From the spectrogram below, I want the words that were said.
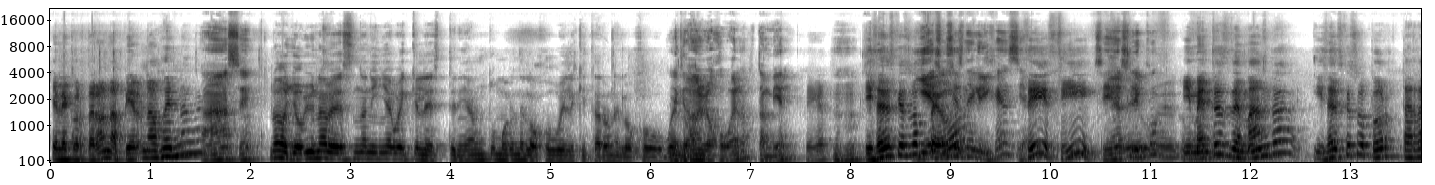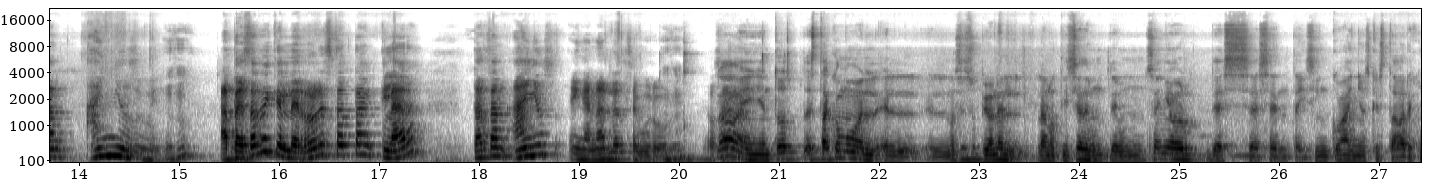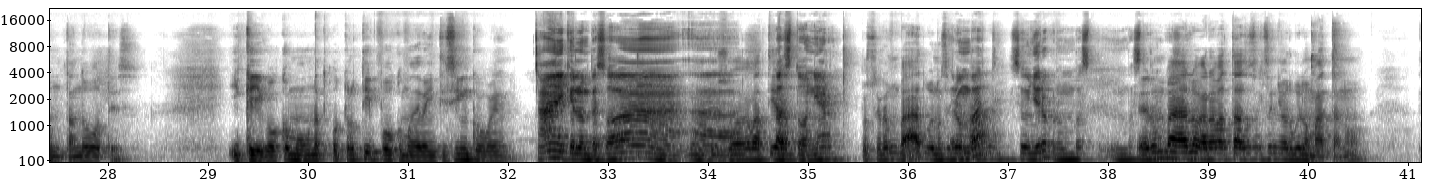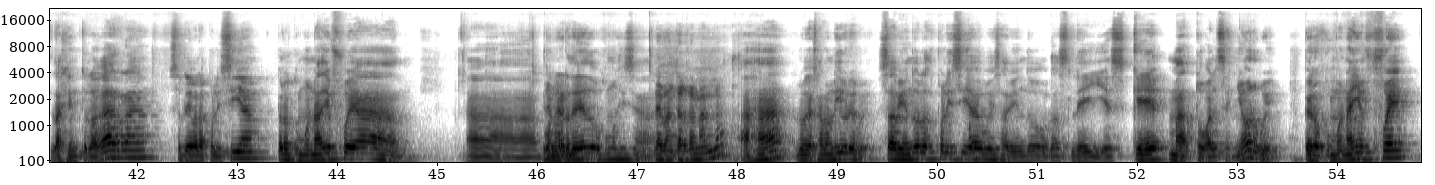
que le cortaron la pierna buena, güey. Ah, sí. No, yo vi una vez una niña, güey, que les tenía un tumor en el ojo, güey, le quitaron el ojo Le bueno. quedó en el ojo bueno también. Fíjate. ¿Y sabes qué es lo Y peor? eso sí es negligencia. Sí, sí. ¿Sí me explico? güey, no Y metes demanda y ¿sabes qué es lo peor? Tardan años, güey. A pesar de que el error está tan clara, tardan años en ganarle al seguro. O sea, No, y entonces está como el, el- el- no sé si supieron el- la noticia de un, de un señor de 65 años que estaba rejuntando botes y que llegó como un, otro tipo como de 25, güey. Ah, y que lo empezó a, Lo a empezó a batear. bastonear. Pues era un bat, güey, no sé Era qué un bat, güey. según yo era con un, bas- un bastón. Era un bat, lo agarra batazos el señor, güey, lo mata, ¿no? La gente lo agarra, se lo lleva a la policía, pero como nadie fue a, a poner dedo, ¿cómo se dice? A- ¿Levantar demanda? Ajá, lo dejaron libre, güey. Sabiendo las policías, güey, sabiendo las leyes, que mató al señor, güey. Pero como nadie fue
